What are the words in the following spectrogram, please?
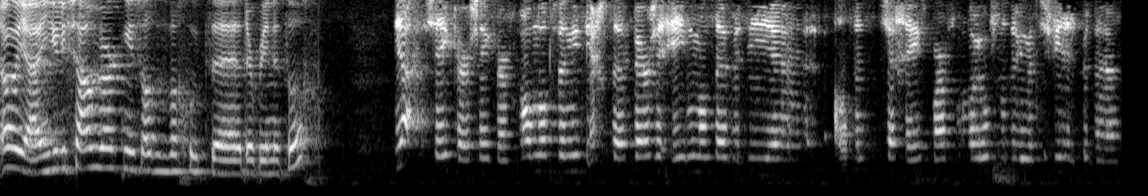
Oh ja, en jullie samenwerking is altijd wel goed daarbinnen, toch? Ja, zeker, zeker. Vooral omdat we niet echt per se één iemand hebben die altijd het zeggen heeft, maar vooral heel veel dingen met z'n vieren kunnen,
